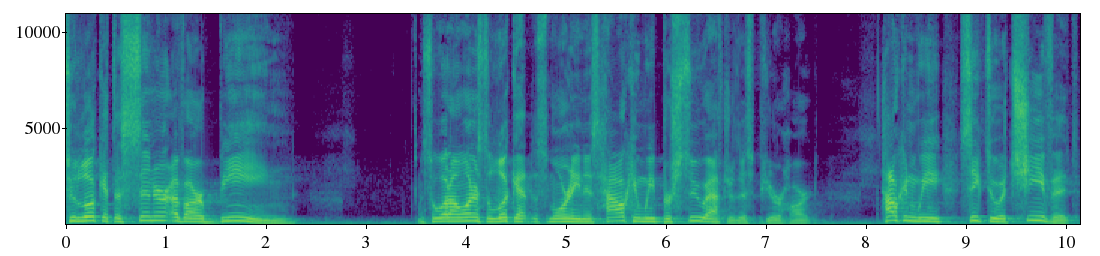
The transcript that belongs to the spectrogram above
to look at the center of our being. So, what I want us to look at this morning is how can we pursue after this pure heart? How can we seek to achieve it?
